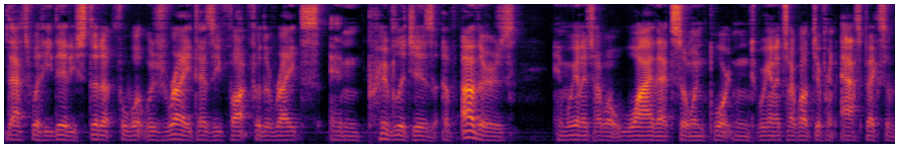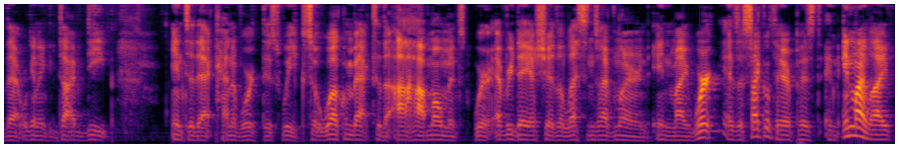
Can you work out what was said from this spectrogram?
that's what he did. He stood up for what was right as he fought for the rights and privileges of others. And we're going to talk about why that's so important. We're going to talk about different aspects of that. We're going to dive deep into that kind of work this week. So, welcome back to the Aha Moments, where every day I share the lessons I've learned in my work as a psychotherapist and in my life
